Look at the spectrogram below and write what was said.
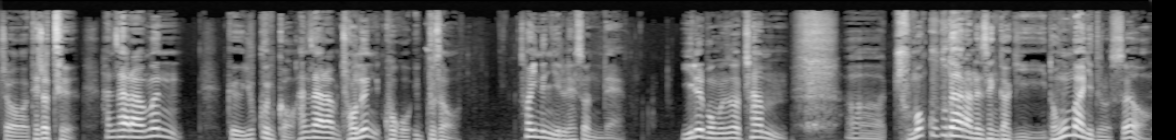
저 데저트, 한 사람은 그 육군 거, 한 사람 저는 고거 입고서 서 있는 일을 했었는데 일을 보면서 참 어, 주먹구구다라는 생각이 너무 많이 들었어요.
